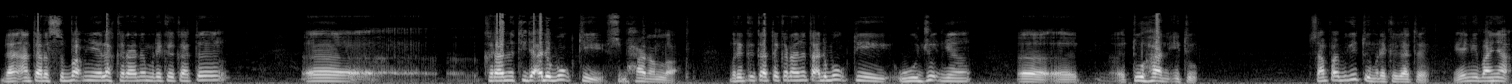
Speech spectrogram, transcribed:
Dan antara sebabnya ialah kerana mereka kata uh, kerana tidak ada bukti subhanallah. Mereka kata kerana tak ada bukti wujudnya uh, uh, Tuhan itu. Sampai begitu mereka kata. Ya, ini banyak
